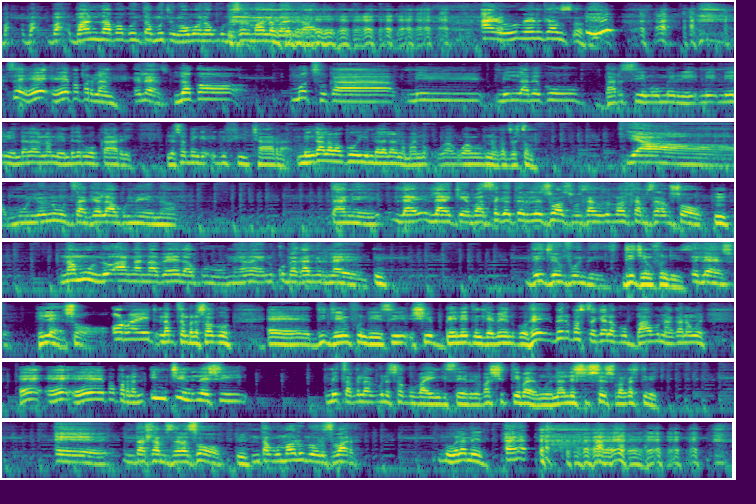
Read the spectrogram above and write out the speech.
lava va ni lava ku ni ta mutini wa vona kumbesana mani lava yi rhaa a hi humeni ka so se he he paparulani hi leswo loko mo tshuka mi lave ku ba risimu mi ri yimbelela na muyimbeleri wo karhi leswa mi nge i ku fichara mi nga lava ku yimbelela na mani wa vunanga bya xitsonga ya munhu loyi ni n'wi tsakelaka mina tani like vaseketeri leswi wa swiva swi hlamiselaka swona mm. na munhu loyi a nga navela ku mina na yena ni kumeka ni ri na yena mm. dj mfundisi dj mfundisi i leswo hi leswo all right na eh, ku tshemba leswaku um dj mfundisi xi bele etindleveni ku heyi ve ri va swi tsakela ku ba vunhanga na n'wini e e eh, e eh, paparani i ncini lexi mi tsakelaka leswaku vayingiseri va xi tiva hi n'wina leswi sweswi va nga xi tiveki um ni ta hlamusela swo mm. ni ta ku malume orisi va ri vula mina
